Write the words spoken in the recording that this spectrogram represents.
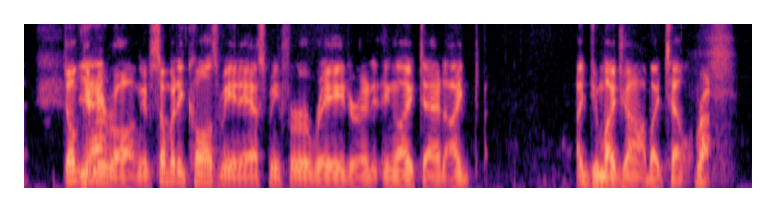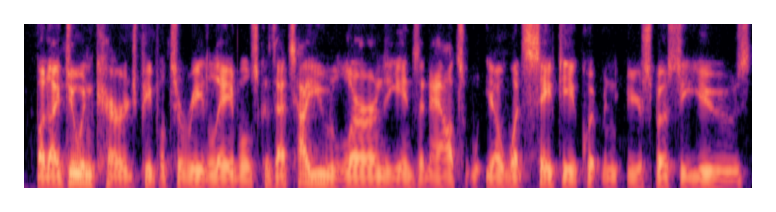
Don't get yeah. me wrong. If somebody calls me and asks me for a raid or anything like that, I I do my job. I tell them. Right. But I do encourage people to read labels because that's how you learn the ins and outs. You know what safety equipment you're supposed to use.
